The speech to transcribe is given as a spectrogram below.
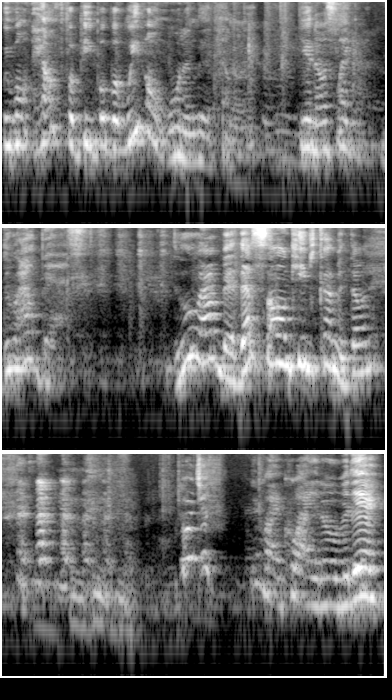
we want health for people, but we don't want to live healthy. You know, it's like do our best. Do our best. That song keeps coming, don't it? Don't you? You might quiet over there.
